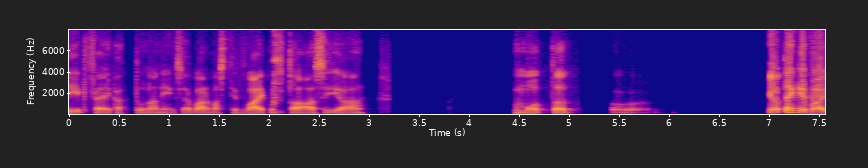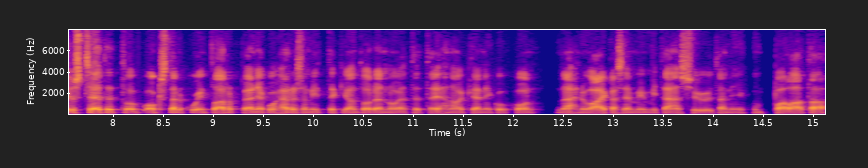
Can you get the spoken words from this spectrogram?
deepfakeattuna, niin se varmasti vaikuttaa asiaan. Mutta jotenkin vaan just se, että, että onko tämä kuin tarpeen, ja kun Harrison itsekin on todennut, että, että ei hän oikein niin kuin, ole nähnyt aikaisemmin mitään syytä niin kuin palata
